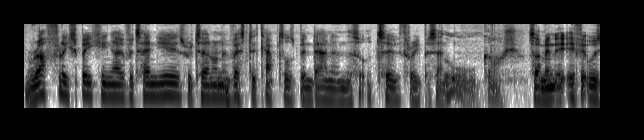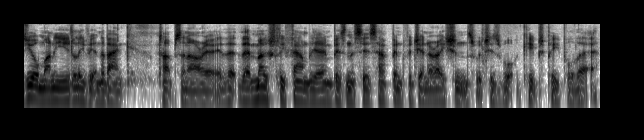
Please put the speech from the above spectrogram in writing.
roughly speaking, over 10 years, return on invested capital has been down in the sort of 2 3%. Oh, gosh. So, I mean, if it was your money, you'd leave it in the bank type scenario. They're mostly family owned businesses, have been for generations, which is what keeps people there.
